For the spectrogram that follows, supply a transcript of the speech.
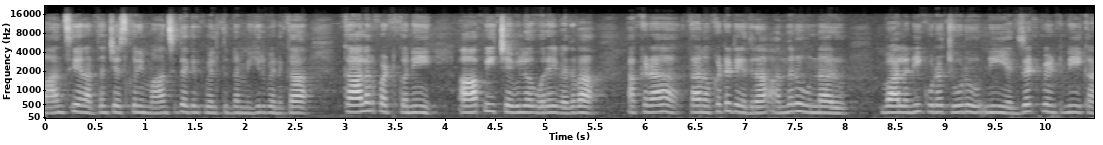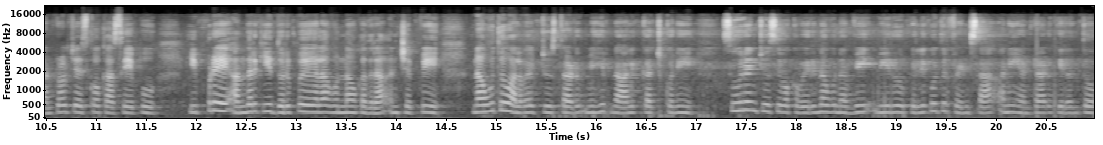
మాన్సి అని అర్థం చేసుకుని మాన్సి దగ్గరికి వెళ్తున్న మిహిర్ వెనుక కాలర్ పట్టుకొని ఆపి చెవిలో ఒరే వెధవ అక్కడ తానొక్కటే లేదురా అందరూ ఉన్నారు. వాళ్ళని కూడా చూడు నీ ఎగ్జైట్మెంట్ని కంట్రోల్ చేసుకో కాసేపు. ఇప్పుడే అందరికీ దొరిపోయేలా ఉన్నావు కదరా అని చెప్పి నవ్వుతూ అలవైపు చూస్తాడు మిహిర్ నాలుగు కచ్చుకొని సూర్యని చూసి ఒక వెరినవ్వు నవ్వి మీరు పెళ్ళికూతురు ఫ్రెండ్సా అని అంటాడు కిరణ్తో.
